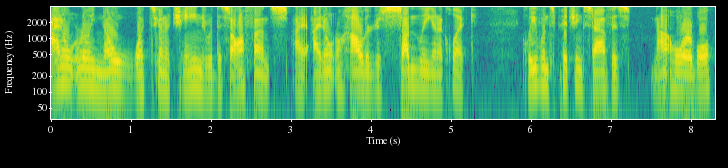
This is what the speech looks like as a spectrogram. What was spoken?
I don't really know what's going to change with this offense. I, I don't know how they're just suddenly going to click. Cleveland's pitching staff is not horrible.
